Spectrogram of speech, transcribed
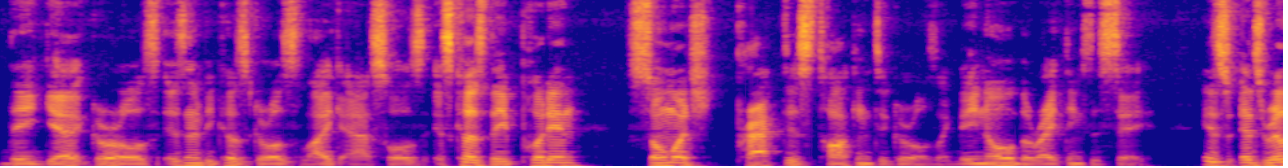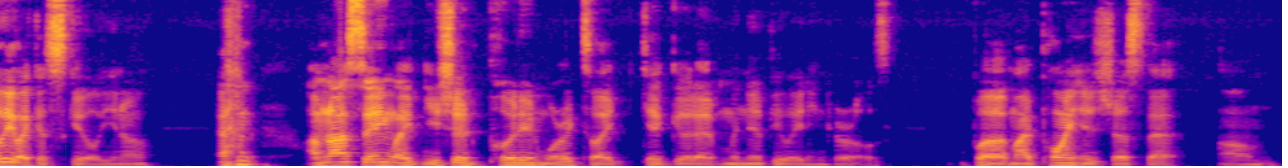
they get girls isn't because girls like assholes. It's because they put in so much practice talking to girls. Like they know the right things to say. It's it's really like a skill, you know. And I'm not saying like you should put in work to like get good at manipulating girls, but my point is just that um,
